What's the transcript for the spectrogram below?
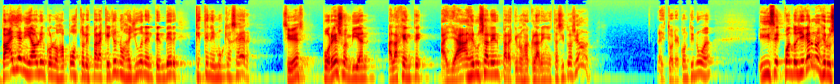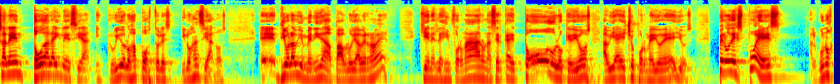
vayan y hablen con los apóstoles para que ellos nos ayuden a entender qué tenemos que hacer. ¿Sí ves? Por eso envían a la gente allá a Jerusalén para que nos aclaren esta situación. La historia continúa. Y dice, cuando llegaron a Jerusalén, toda la iglesia, incluidos los apóstoles y los ancianos, eh, dio la bienvenida a Pablo y a Bernabé, quienes les informaron acerca de todo lo que Dios había hecho por medio de ellos. Pero después, algunos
